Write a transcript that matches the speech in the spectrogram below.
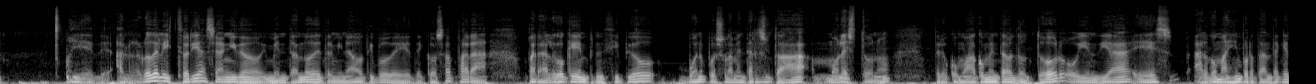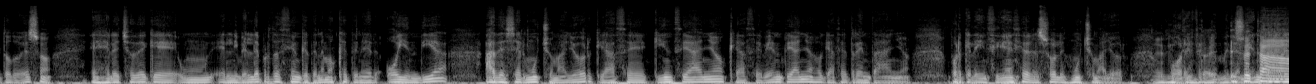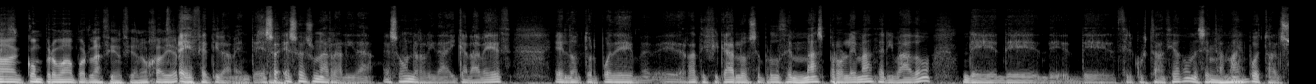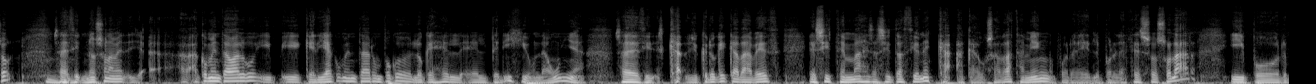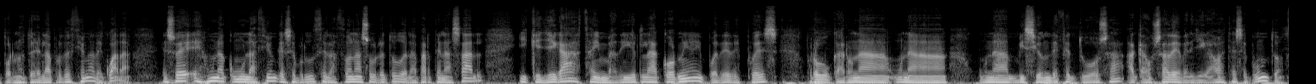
a lo largo de la historia se han ido inventando determinado tipo de, de, cosas para, para algo que en principio, bueno, pues solamente resultaba molesto, ¿no? Pero como ha comentado el doctor, hoy en día es algo más importante que todo eso. Es el hecho de que el nivel de protección que tenemos que tener hoy en día ha de ser mucho mayor que hace 15 años, que hace 20 años o que hace 30 años, porque la incidencia del sol es mucho mayor. eso está comprobado por la ciencia, ¿no, Javier? Efectivamente, eso, eso es una realidad, eso es una realidad. Y cada vez el doctor puede eh, ratificarlo, se producen más problemas derivados de, circunstancias donde se está más expuesto al sol es decir, no solamente, ha comentado algo y, quería comentar un poco lo que es el, el terigium, la uña. O sea, es decir, yo creo que cada vez existen más esas situaciones causadas también por el, por el exceso solar y por, no tener la protección adecuada. Eso es, una acumulación que se produce en la zona, sobre todo en la parte nasal, y que llega hasta invadir la córnea y puede después provocar una, una, una visión defectuosa a causa de haber llegado hasta ese punto.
